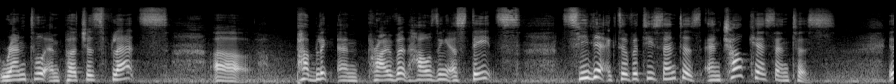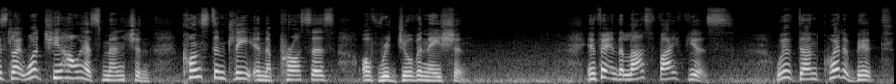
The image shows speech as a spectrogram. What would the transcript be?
rental and purchase flats, uh, public and private housing estates, senior activity centers, and childcare centers. It's like what Chee How has mentioned, constantly in the process of rejuvenation. In fact, in the last five years, we've done quite a bit,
